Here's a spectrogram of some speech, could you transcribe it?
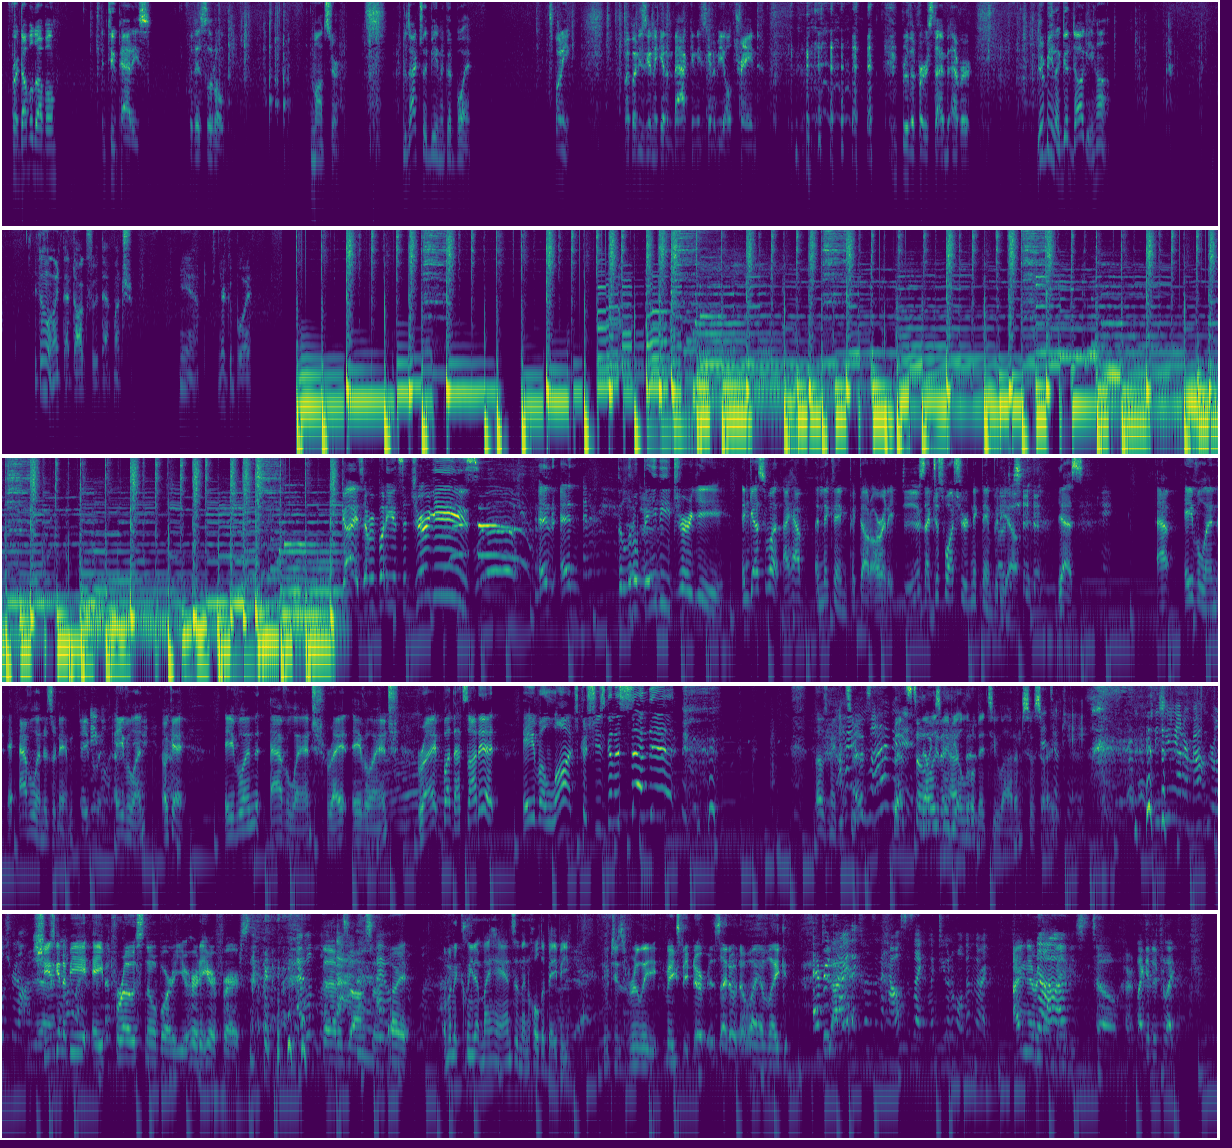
For a double double and two patties for this little monster. He's actually being a good boy. It's funny. My buddy's gonna get him back and he's gonna be all trained. for the first time ever. You're being a good doggy, huh? He doesn't like that dog food that much. Yeah, you're a good boy. Guess what? I have a nickname picked out already. Do you? Because I just watched your nickname oh, video. did you? yes. Okay. A- Avalyn. Avalyn is her name. Evelyn. Avalyn. Okay. Avalyn Avalanche, right? Avalanche, oh. right? But that's not it. Ava Launch, because she's gonna send it! that was maybe I too. love it. that's totally That was gonna maybe a little bit too loud. I'm so sorry. It's okay. See, she's got her mountain girl shirt on. She's gonna be a pro snowboarder. You heard it here first. I would love That that. is awesome. All right. I'm gonna clean up my hands and then hold a baby, which is really makes me nervous. I don't know why I'm like. Every Dude, guy I- that comes in the house is like, like, do you want to hold him? They're like, I never No. got babies until her. Like I did for like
